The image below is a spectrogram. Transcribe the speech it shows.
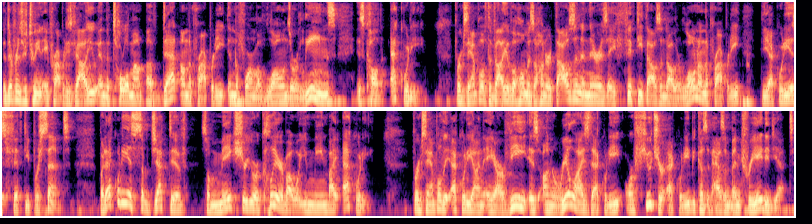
The difference between a property's value and the total amount of debt on the property in the form of loans or liens is called equity. For example, if the value of a home is 100,000 and there is a $50,000 loan on the property, the equity is 50%. But equity is subjective, so make sure you're clear about what you mean by equity. For example, the equity on ARV is unrealized equity or future equity because it hasn't been created yet.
